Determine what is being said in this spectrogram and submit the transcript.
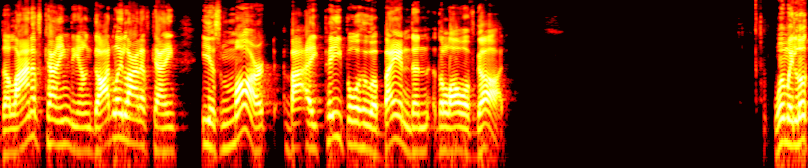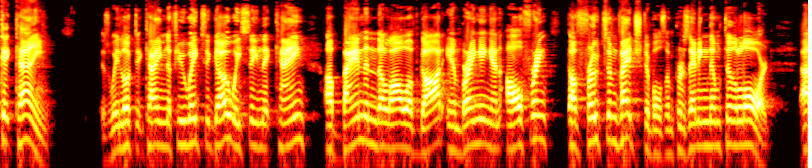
The line of Cain, the ungodly line of Cain, is marked by a people who abandon the law of God. When we look at Cain, as we looked at Cain a few weeks ago, we seen that Cain abandoned the law of God in bringing an offering of fruits and vegetables and presenting them to the Lord. Uh,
